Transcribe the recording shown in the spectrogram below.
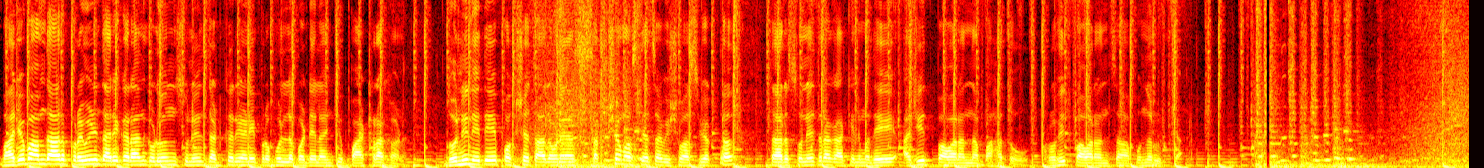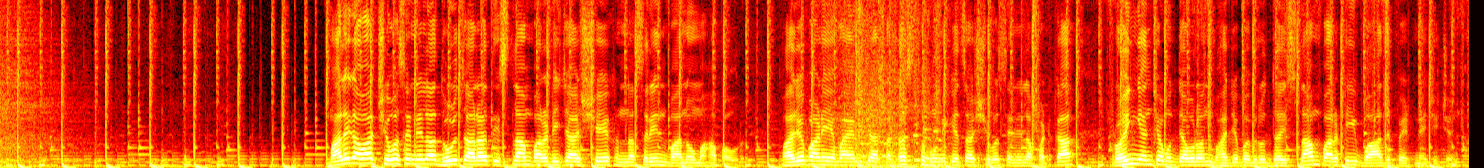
भाजप आमदार प्रवीण दारेकरांकडून सुनील तटकरे आणि प्रफुल्ल पटेलांची पाठराखण. दोन्ही नेते पक्ष चालवण्यास सक्षम असल्याचा विश्वास व्यक्त तर सुनेत्रा काकींमध्ये अजित पवारांना पाहतो. रोहित पवारांचा पुनरुच्चार. मालेगावात शिवसेनेला धूळ चारत इस्लाम पार्टीच्या शेख नसरीन बानो महापौर. भाजप आणि एमआयएमच्या तटस्थ भूमिकेचा शिवसेनेला फटका. रोहिंग्यांच्या मुद्द्यावरून भाजपविरुद्ध इस्लाम पार्टी वाद पेटण्याची चिन्ह.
